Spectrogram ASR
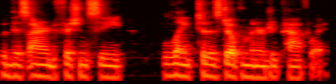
with this iron deficiency linked to this dopaminergic pathway.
